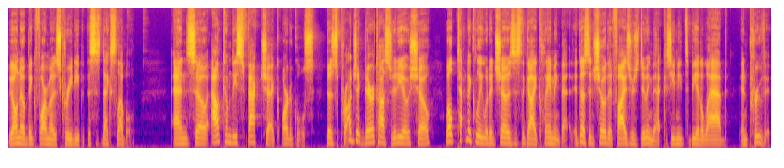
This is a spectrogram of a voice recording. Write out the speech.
We all know Big Pharma is greedy, but this is next level. And so out come these fact check articles. Does Project Veritas video show? Well, technically, what it shows is the guy claiming that. It doesn't show that Pfizer's doing that because you need to be in a lab and prove it.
